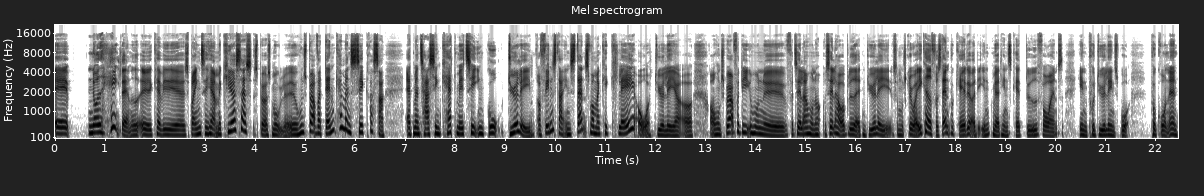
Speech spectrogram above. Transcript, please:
Øh, noget helt andet øh, kan vi øh, springe til her med Kirsas spørgsmål. Øh, hun spørger, hvordan kan man sikre sig, at man tager sin kat med til en god dyrlæge? Og findes der en instans, hvor man kan klage over dyrlæger? Og, og hun spørger, fordi hun øh, fortæller, at hun selv har oplevet, at en dyrlæge, som hun skriver, ikke havde forstand på katte, og det endte med, at hendes kat døde foran hende på dyrlægens bord på grund af en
